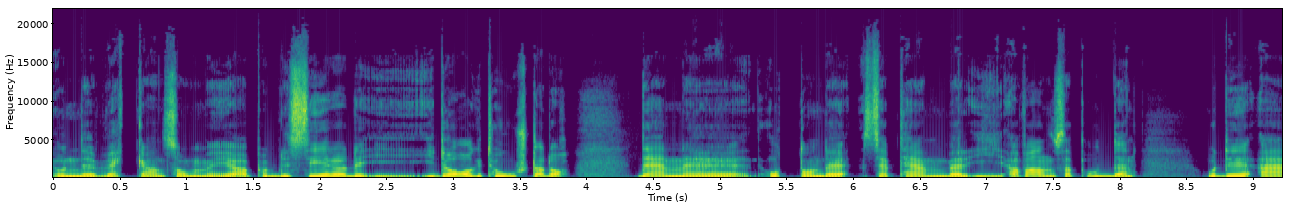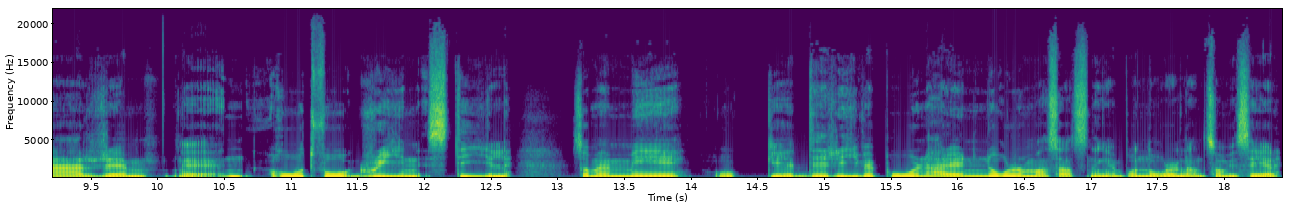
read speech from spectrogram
under veckan som jag publicerade i, idag, torsdag då, den 8 september i Avanza-podden. Och det är H2 Green Steel som är med och eh, driver på den här enorma satsningen på Norrland som vi ser,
